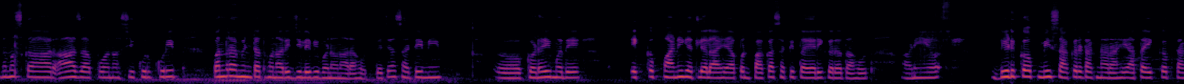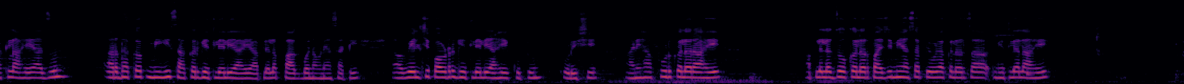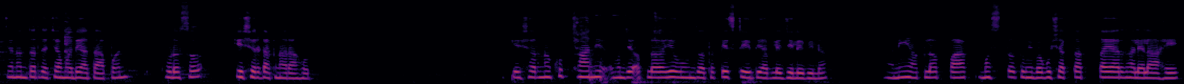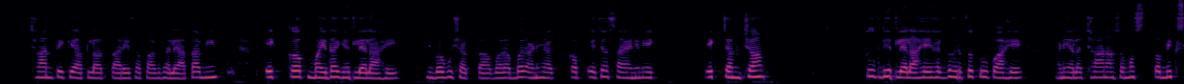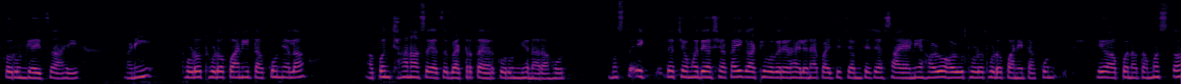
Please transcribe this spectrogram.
नमस्कार आज आपण अशी कुरकुरीत पंधरा मिनटात होणारी जिलेबी बनवणार आहोत. त्याच्यासाठी मी कढईमध्ये एक कप पाणी घेतलेलं आहे. आपण पाकासाठी तयारी करत आहोत आणि दीड कप मी साखर टाकणार आहे. आता एक कप टाकला आहे. अजून अर्धा कप मी ही साखर घेतलेली आहे आपल्याला पाक बनवण्यासाठी. वेलची पावडर घेतलेली आहे कुटून थोडीशी. आणि हा फूड कलर आहे. आपल्याला जो कलर पाहिजे मी असा पिवळ्या कलरचा घेतलेला आहे. त्याच्यानंतर त्याच्यामध्ये आता आपण थोडंसं केशर टाकणार आहोत. केशरनं खूप छान म्हणजे आपलं हे होऊन जातं टेस्ट येते आपल्या जिलेबीला. आणि आपला पाक मस्त तुम्ही बघू शकता तयार झालेला आहे. छानपैकी आपला तारेचा पाक झाला आता मी एक कप मैदा घेतलेला आहे. मी बघू शकता बरोबर? आणि ह्या कप याच्या साहाय्याने एक एक चमचा तूप घेतलेला आहे. हे घरचं तूप आहे. आणि याला छान असं मस्त मिक्स करून घ्यायचं आहे. आणि थोडं थोडं पाणी टाकून याला आपण छान असं याचं बॅटर तयार करून घेणार आहोत. मस्त एक त्याच्यामध्ये अशा काही गाठी वगैरे राहिल्या नाही पाहिजे. चमच्याच्या सायाने हळूहळू थोडं थोडं पाणी टाकून हे आपण आता मस्त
